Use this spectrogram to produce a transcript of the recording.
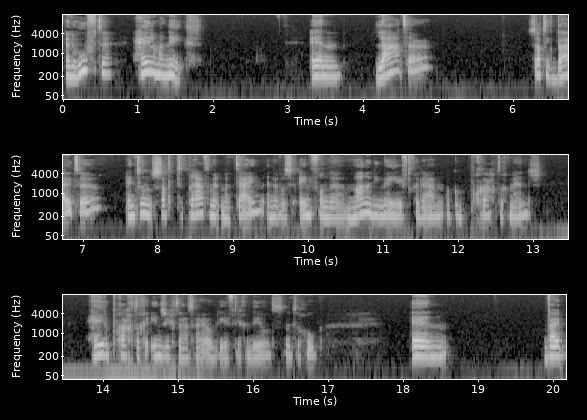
En hoefde helemaal niks. En later zat ik buiten en toen zat ik te praten met Martijn. En dat was een van de mannen die mee heeft gedaan. Ook een prachtig mens. Hele prachtige inzichten had hij ook. Die heeft hij gedeeld met de groep. En wij,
